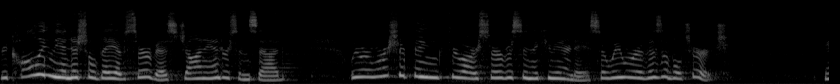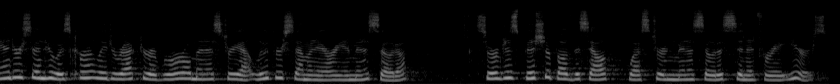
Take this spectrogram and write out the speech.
Recalling the initial day of service, John Anderson said, We were worshiping through our service in the community, so we were a visible church. Anderson, who is currently director of rural ministry at Luther Seminary in Minnesota, served as bishop of the Southwestern Minnesota Synod for eight years.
